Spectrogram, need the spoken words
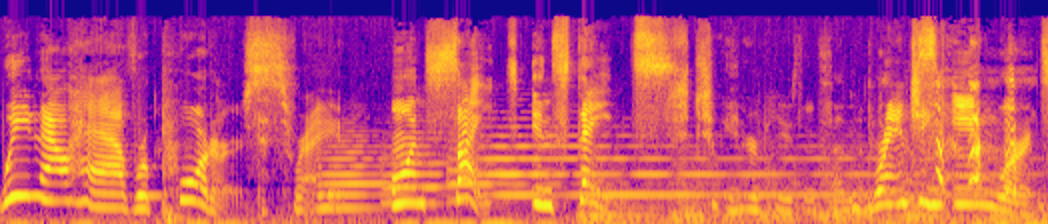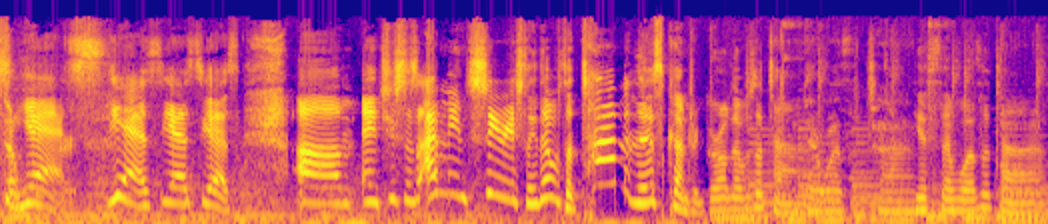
We now have reporters That's right. on site in states Do interviews and send them. branching inwards. Yes, yes, yes, yes. Um, and she says, I mean, seriously, there was a time in this country, girl. There was a time. There was a time. Yes, there was a time.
